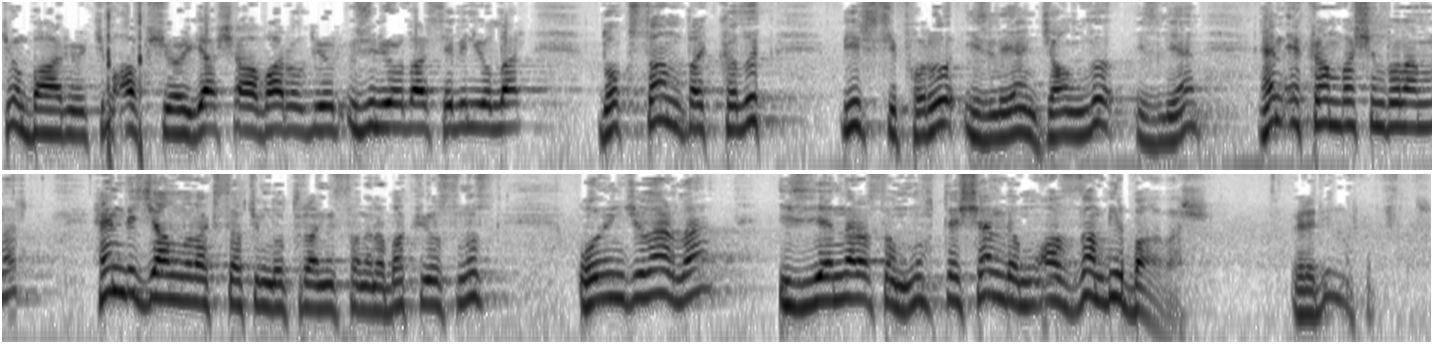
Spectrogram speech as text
Kim bağırıyor, kim alkışlıyor, yaşa var ol diyor, üzülüyorlar, seviniyorlar. 90 dakikalık bir sporu izleyen, canlı izleyen hem ekran başında olanlar hem de canlı olarak stadyumda oturan insanlara bakıyorsunuz. Oyuncularla izleyenler arasında muhteşem ve muazzam bir bağ var. Öyle değil mi arkadaşlar?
